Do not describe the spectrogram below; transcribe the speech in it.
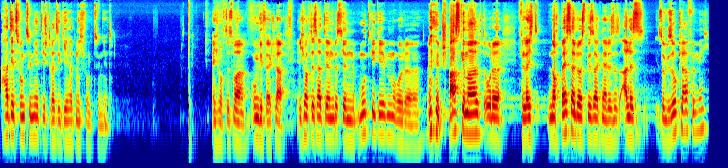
hat jetzt funktioniert, die Strategie hat nicht funktioniert. Ich hoffe, das war ungefähr klar. Ich hoffe, das hat dir ein bisschen Mut gegeben oder Spaß gemacht oder vielleicht noch besser, du hast gesagt, ja, das ist alles sowieso klar für mich,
